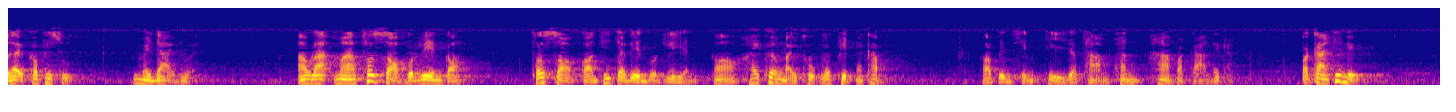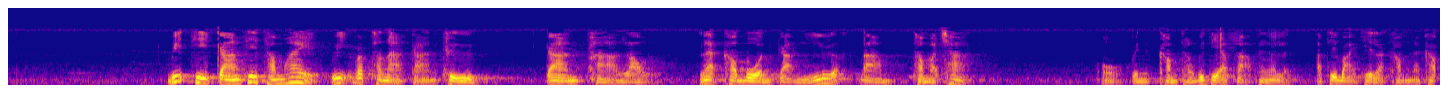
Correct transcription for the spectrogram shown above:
และก็พิสูจน์ไม่ได้ด้วย เอาละมาทดสอบบทเรียนก่อน ทดสอบก่อนที่จะเรียนบทเรียน ก็ให้เครื่องหมายถูกและผิดนะครับ ก็เป็นสิ่งที่จะถามท่านห้าประการด้วยกัน ประการที่หนึ่ง วิธีการที่ทำให้วิวัฒนาการคือการผ่าเราและขบวนการเลือกตามธรรมชาติ โอ้เป็นคำทางวิทยาศาสตร์ทั้งนั้นเลย อธิบายทีละคำนะครับ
